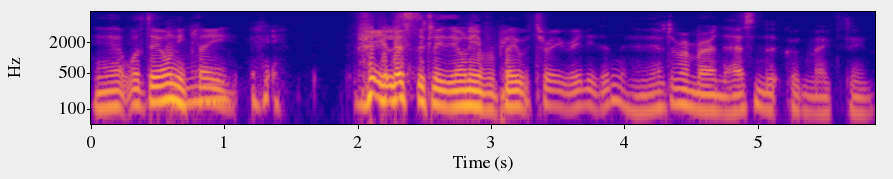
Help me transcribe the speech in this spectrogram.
Yeah, well, they only play. Mm. realistically, they only ever played with three, really, didn't they? You have to remember Aaron Hessen that couldn't make the team.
